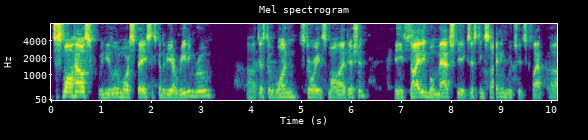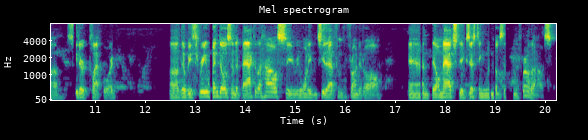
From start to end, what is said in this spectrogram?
it's a small house. We need a little more space. It's going to be a reading room, uh, just a one story small addition. The siding will match the existing siding, which is clap, uh, cedar clapboard. Uh, there'll be three windows in the back of the house, so you won't even see that from the front at all. And they'll match the existing windows in the front of the house.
